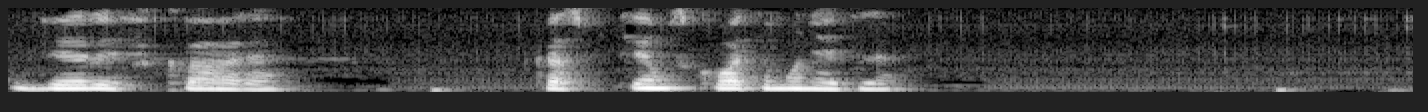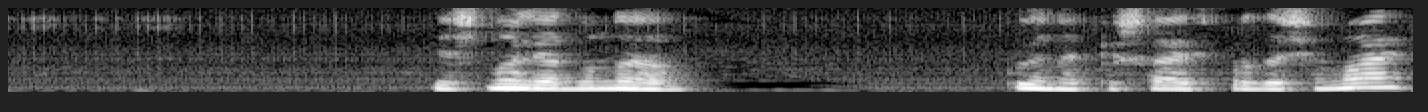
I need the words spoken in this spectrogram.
verificare ca să putem scoate monetele. Deci noi le adunăm până pe 16 mai.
